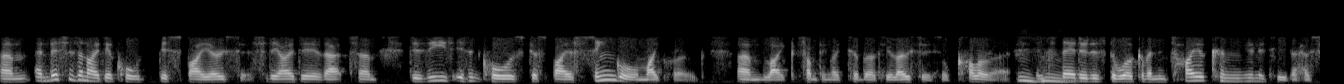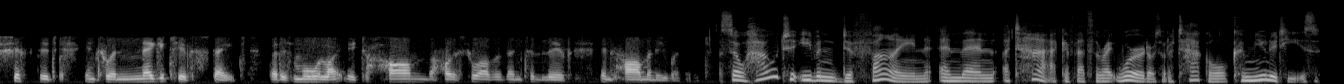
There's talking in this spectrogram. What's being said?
Um, and this is an idea called dysbiosis, the idea that um, disease isn't caused just by a single microbe, um, like something like tuberculosis or cholera. Mm-hmm. Instead, it is the work of an entire community that has shifted into a negative state that is more likely to harm the host rather than to live in harmony with it. So, how to even define and then attack, if that's the right word, or sort of tackle communities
